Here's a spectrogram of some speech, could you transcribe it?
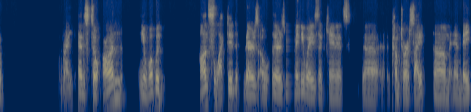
Oh, right. And so on, you know, what would on selected, there's a, there's many ways that candidates uh, come to our site um, and they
